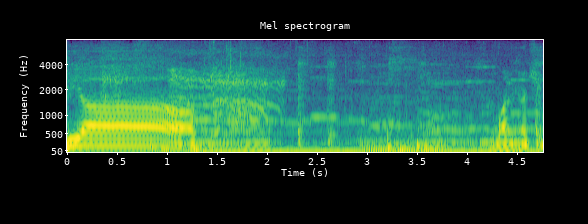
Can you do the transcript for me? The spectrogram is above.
Yeah. Remind me, aren't you?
